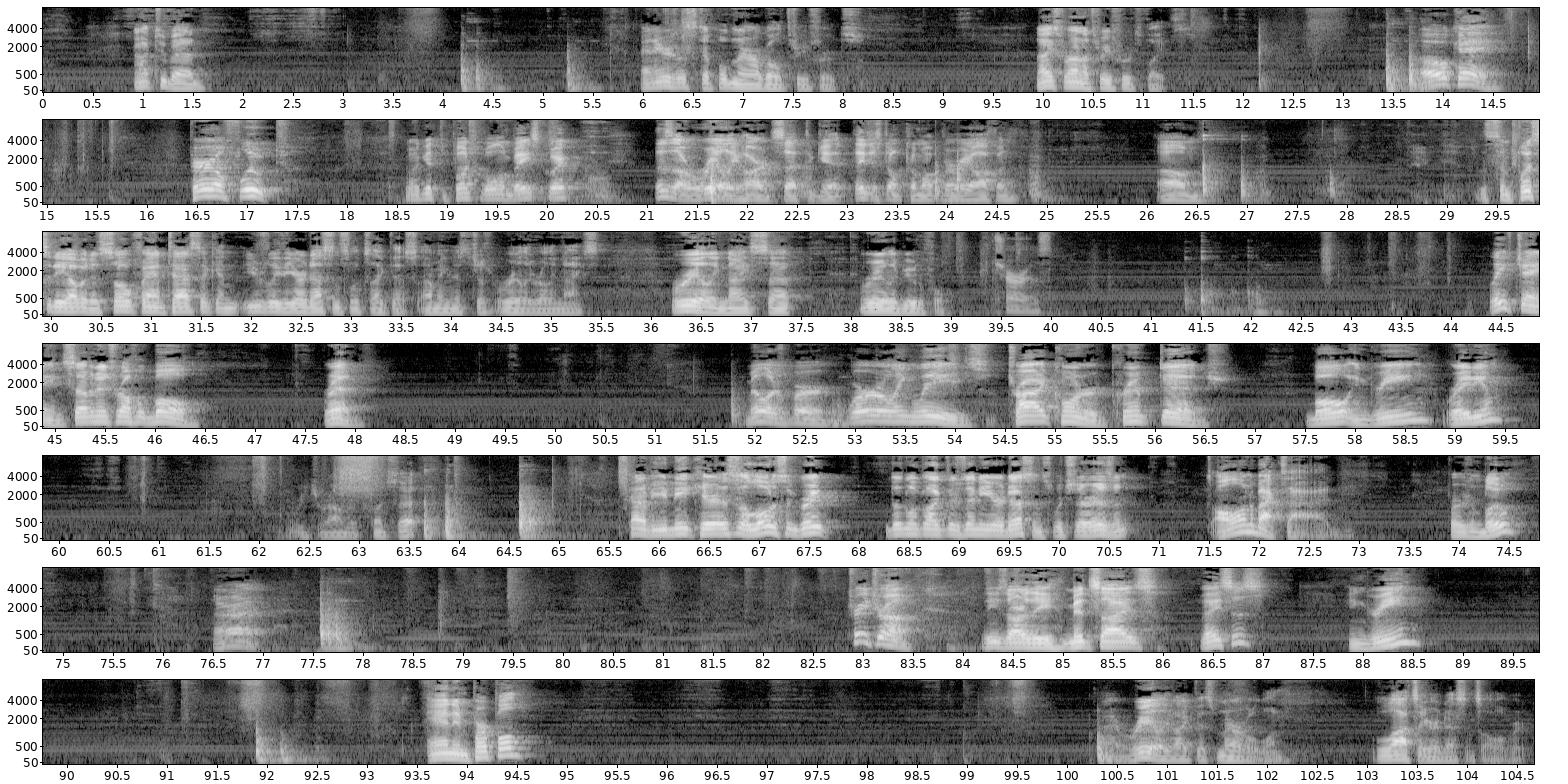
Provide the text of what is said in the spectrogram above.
Not too bad. And here's a stippled marigold three fruits. Nice run of three fruits plates. Okay. Imperial flute. I'm gonna get the punch bowl and base quick? This is a really hard set to get. They just don't come up very often. Um, the simplicity of it is so fantastic, and usually the iridescence looks like this. I mean, it's just really, really nice. Really nice set. Really beautiful. Sure is. Leaf chain, seven inch ruffled bowl. Red. Millersburg, whirling leaves, tri-cornered, crimped edge. Bowl in green, radium. Reach around this punch set. Kind of unique here. This is a lotus and grape. Doesn't look like there's any iridescence, which there isn't. It's all on the backside. Persian blue. All right. Tree trunk. These are the mid-size vases in green. And in purple. I really like this marigold one. Lots of iridescence all over it.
